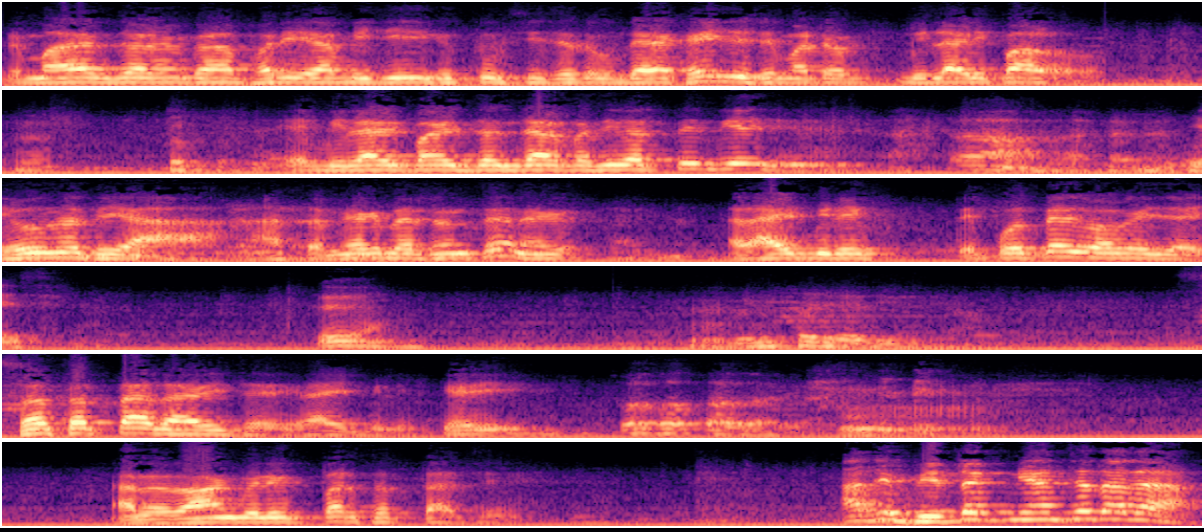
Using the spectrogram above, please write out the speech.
મારે મહારાજ જાણ્યું કે ફરી આ બીજી તુલસી છે તો ઉંદરડા ખાઈ જશે માટે બિલાડી પાડો. એ બિલાડી પાડી જંજાળ પછી વધતી જ ગઈ ને. એવું નથી આ આ સમ્યક દર્શન છે ને રાઈટ બિલીફ તે પોતે જ વગાઈ જાય છે. સસત્તાધારી છે રાઈટ બિલીફ. કેવી? સ્વસત્તાધારી. હમ. અને રોંગ બિલીફ પર સત્તા છે. આ જે ભેદક જ્ઞાન છે દાદા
